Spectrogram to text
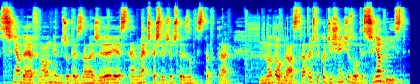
Skrzynia DF, no on nie dużo też zależy. Jest Meczka, 74 zł, stat track. No dobra, strata już tylko 10 zł. Skrzynia Beast.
